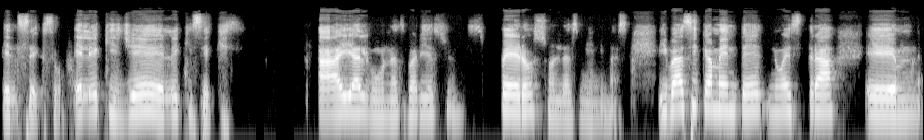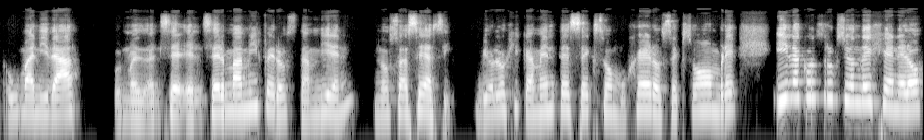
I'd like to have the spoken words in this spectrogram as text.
el sexo, el XY, el XX. Hay algunas variaciones, pero son las mínimas. Y básicamente nuestra em, humanidad, el ser mamíferos también, nos hace así biológicamente sexo mujer o sexo hombre, y la construcción de género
